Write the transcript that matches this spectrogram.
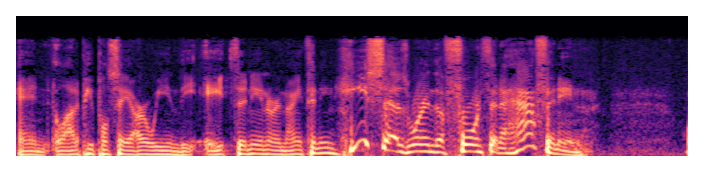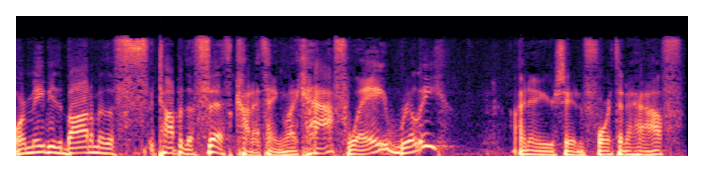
And a lot of people say, are we in the eighth inning or ninth inning? He says we're in the fourth and a half inning or maybe the bottom of the f- top of the fifth kind of thing, like halfway. Really? I know you're saying fourth and a half.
